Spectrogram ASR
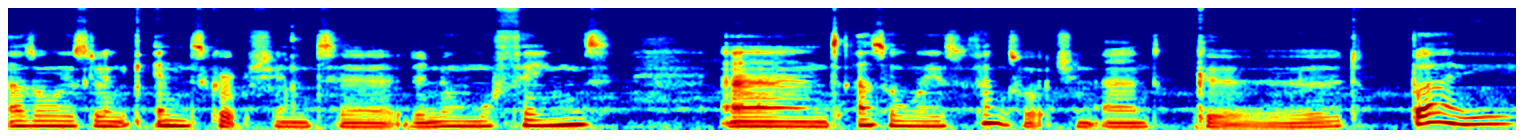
as always, link in description to the normal things. And as always, thanks for watching and goodbye.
